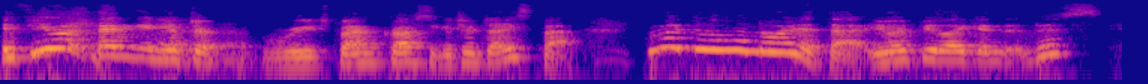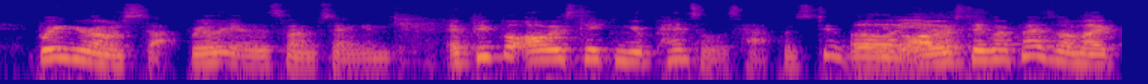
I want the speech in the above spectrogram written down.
if you then again you have to reach back across to get your dice back, you might be a little annoyed at that. You might be like, "This bring your own stuff, really." And that's what I'm saying. And if people always taking your pencil, this happens too. Oh, people yeah. always take my pencil. I'm like,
